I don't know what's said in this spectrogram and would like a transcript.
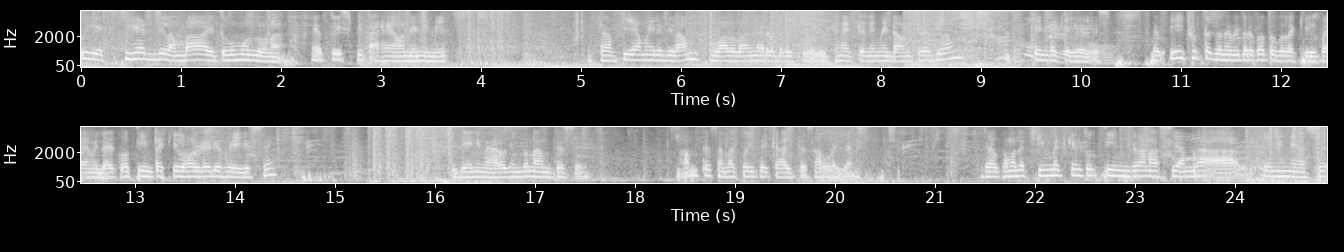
ওই এক কি হেড দিলাম ভাই তো মরলো না। এত স্পিড হ্যাঁ অন এনিমি একটা পিয়া মেরে দিলাম ওয়াল বাঙ্গার ওটা দেখতে এখানে একটা নেমে ডাউন করে দিলাম, তিনটা কিল হয়ে গেছে। এই ছোট্ট জনের ভিতরে কতগুলো কিল পাই আমি দেখো, তিনটা কিল অলরেডি হয়ে গেছে। এনিমি আরও কিন্তু নামতেছে নামতেছে না, কই থেকে আইতেছে, আল্লাহ জানে। যাই হোক, আমাদের টিমমেট কিন্তু তিনজন আছি আমরা, আর এনিমি আছে।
